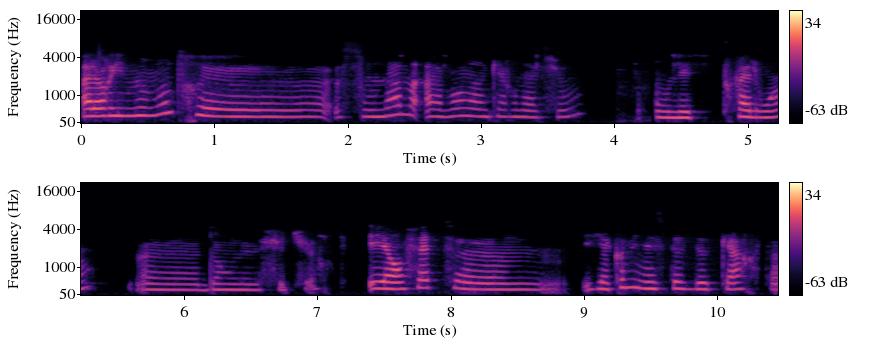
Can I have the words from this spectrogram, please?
Alors il me montre, euh, son âme avant l'incarnation. On est très loin, euh, dans le futur et en fait, euh, il y a comme une espèce de carte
